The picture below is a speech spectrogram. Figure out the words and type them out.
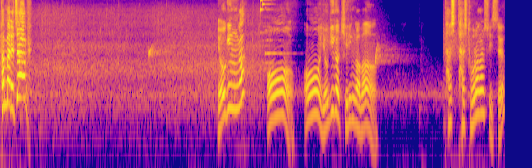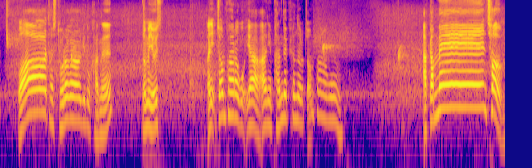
한 번에 점프! 여긴가? 어, 어, 여기가 길인가봐. 다시, 다시 돌아갈 수 있어요? 와, 다시 돌아가기도 가능? 그러면 여기, 아니, 점프하라고. 야, 아니, 반대편으로 점프하라고. 아까 맨 처음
